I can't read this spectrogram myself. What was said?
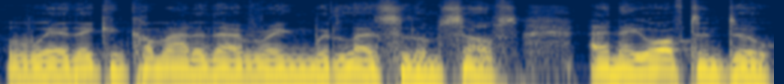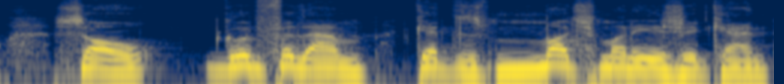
where they can come out of that ring with less of themselves, and they often do. So good for them. Get as much money as you can,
